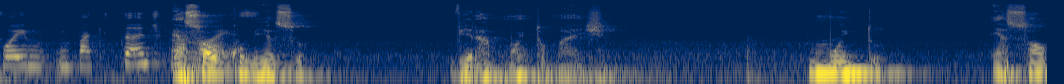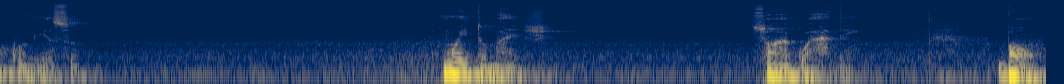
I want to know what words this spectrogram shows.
foi impactante para É nós. só o começo. Virá muito mais. Muito. É só o começo. Muito mais. Só aguardem. Bom,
